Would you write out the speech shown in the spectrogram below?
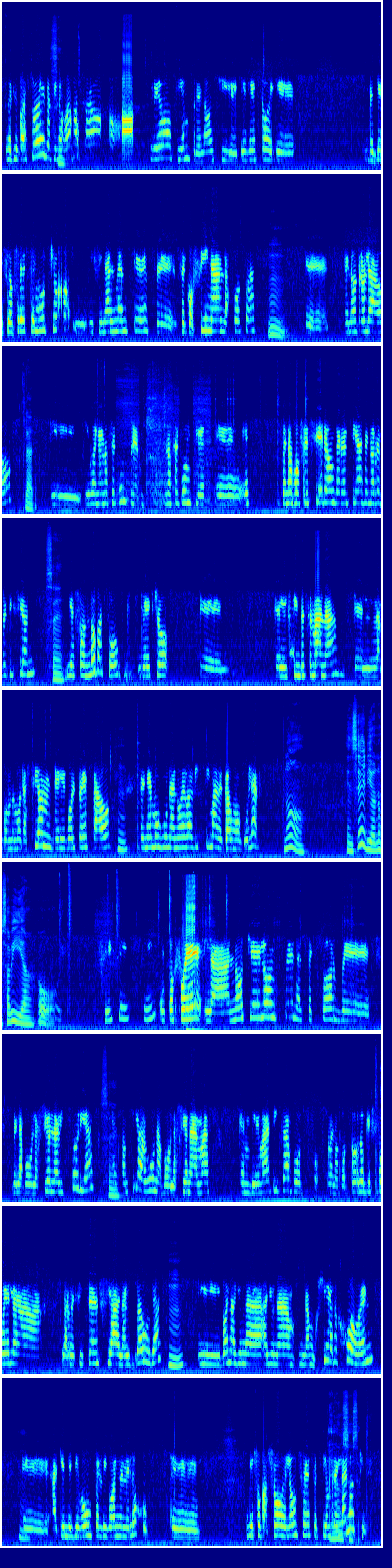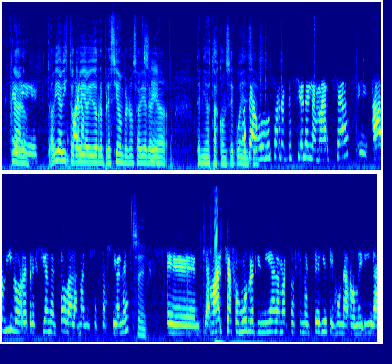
lo que pasó es lo que Sí. nos ha pasado creo siempre no en Chile que es esto de que de que se ofrece mucho y, y finalmente se, se cocinan las cosas Mm, eh, en otro lado claro. y, y bueno no se cumple no se cumple eh, es- se nos ofrecieron garantías de no repetición Sí. y eso no pasó. De hecho, eh, el fin de semana, en la conmemoración del golpe de Estado, Mm. tenemos una nueva víctima de trauma ocular. No. ¿En serio? No sabía. Oh. Sí, sí, sí. Esto fue la noche del 11 en el sector de, de la población La Victoria, Sí. en Santiago, una población además emblemática por, por- bueno por todo lo que fue la, la resistencia a la dictadura Mm, y bueno hay una hay una, una mujer joven mm. eh, a quien le llegó un perdigón en el ojo eh, y eso pasó el 11 de septiembre en la 11 de noche. Claro. Eh, Había visto bueno. que había habido represión, pero no sabía que Sí. había tenido estas o consecuencias. sea, hubo mucha represión en la marcha, eh, ha habido represión en todas las manifestaciones. Sí, Eh, la marcha fue muy reprimida, la marcha al cementerio, que es una romería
